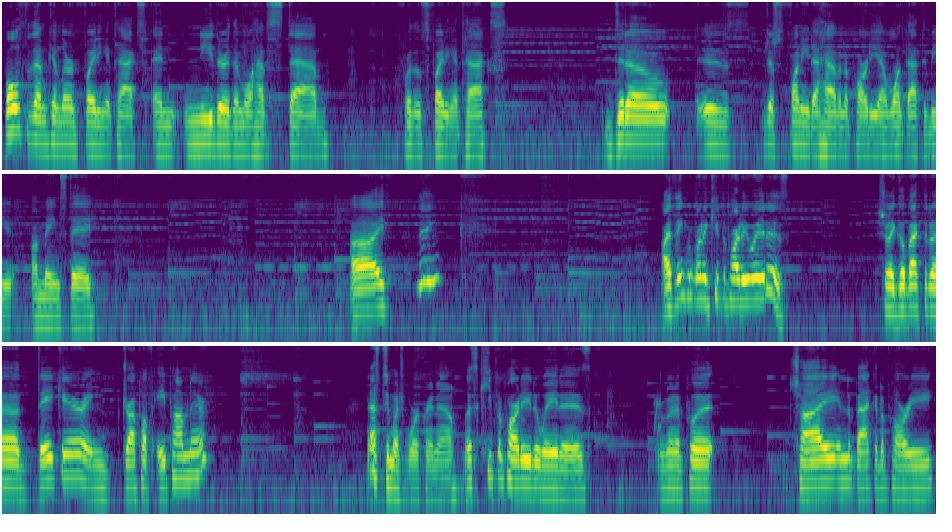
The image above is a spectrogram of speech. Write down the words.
both of them can learn fighting attacks, and neither of them will have stab for those fighting attacks. Ditto is just funny to have in a party. I want that to be a mainstay. I think... I think we're going to keep the party the way it is. Should I go back to the daycare and drop off Aipom there? That's too much work right now. Let's keep the party the way it is. We're going to put Chai in the back of the party.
